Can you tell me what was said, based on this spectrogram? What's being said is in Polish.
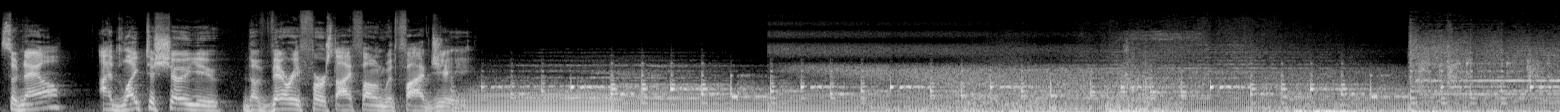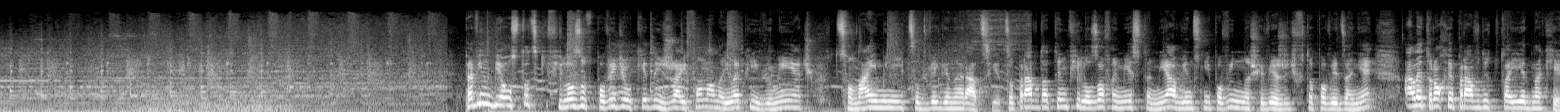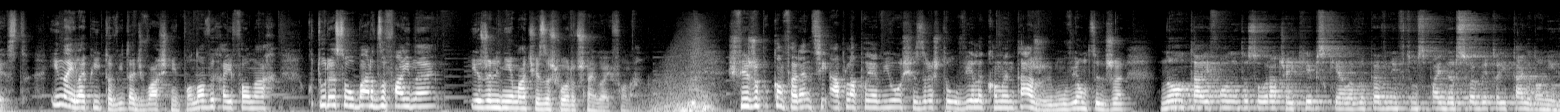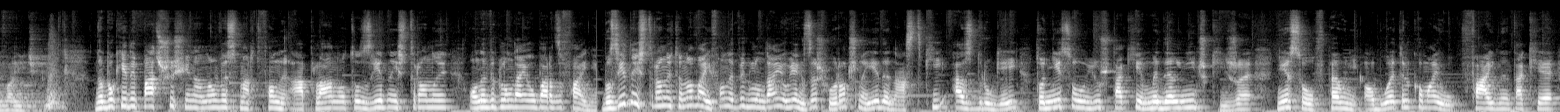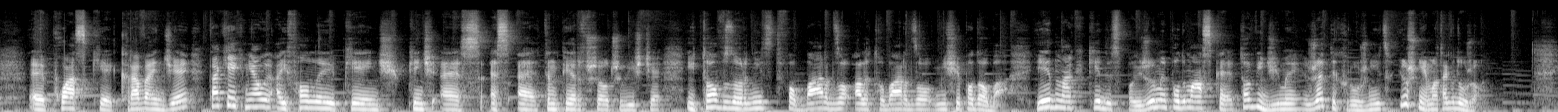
So now, I'd like to show you the very first iPhone with 5G. Pewien białostocki filozof powiedział kiedyś, że iPhone'a najlepiej wymieniać co najmniej co dwie generacje. Co prawda tym filozofem jestem ja, więc nie powinno się wierzyć w to powiedzenie, ale trochę prawdy tutaj jednak jest. I najlepiej to widać właśnie po nowych iPhone'ach, które są bardzo fajne, jeżeli nie macie zeszłorocznego iPhone'a. Świeżo po konferencji Apple'a pojawiło się zresztą wiele komentarzy mówiących, że no te iPhony to są raczej kiepskie, ale wy pewnie w tym Spider-Swebie to i tak do nich walicie. No bo kiedy patrzy się na nowe smartfony Apple'a, no to z jednej strony one wyglądają bardzo fajnie. Bo z jednej strony te nowe iPhony wyglądają jak zeszłoroczne jedenastki, a z drugiej to nie są już takie mydelniczki, że nie są w pełni obłe, tylko mają fajne takie e, płaskie krawędzie, takie jak miały iPhony 5, 5S, SE, ten pierwszy oczywiście. I to wzornictwo bardzo, ale to bardzo mi się podoba. Jednak kiedy spojrzymy pod maskę, to widzimy, że tych różnic już nie ma tak dużo.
